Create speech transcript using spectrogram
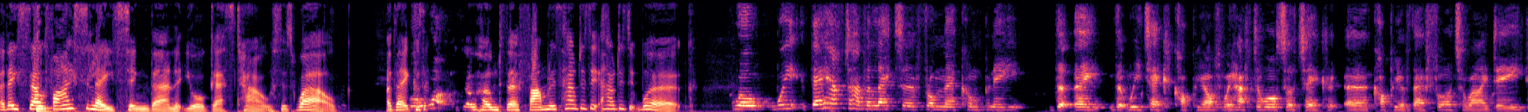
Are they self isolating then at your guest house as well? Are they because Well, they go home to their families? How does it? How does it work? Well, we they have to have a letter from their company that they that we take a copy of. We have to also take a, a copy of their photo ID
